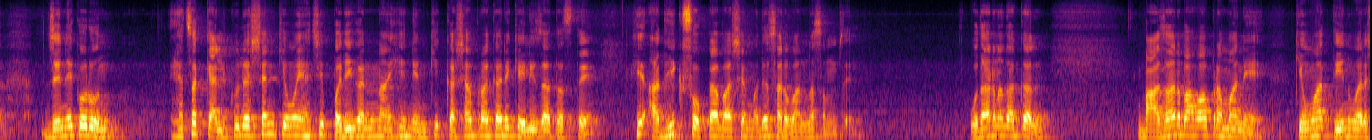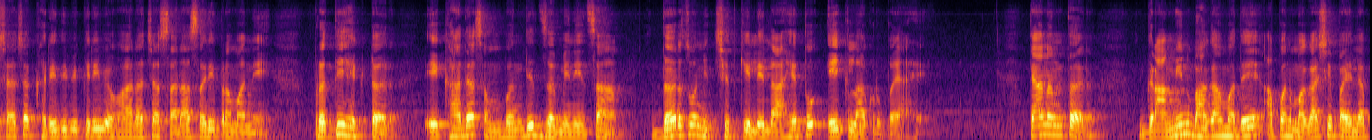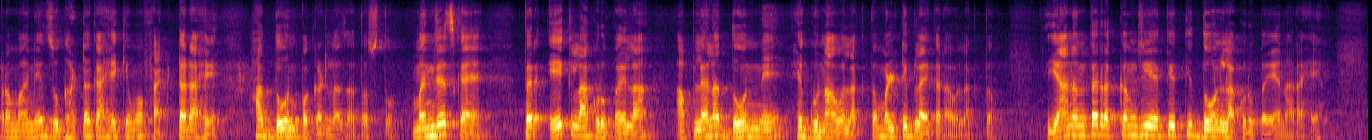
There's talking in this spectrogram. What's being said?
जेणेकरून ह्याचं कॅल्क्युलेशन किंवा ह्याची परिगणना ही नेमकी कशा प्रकारे केली जात असते ही अधिक सोप्या भाषेमध्ये सर्वांना समजेल. उदाहरणादाखल बाजारभावाप्रमाणे किंवा तीन वर्षाच्या खरेदी विक्री व्यवहाराच्या सरासरीप्रमाणे प्रति हेक्टर एखाद्या संबंधित जमिनीचा दर जो निश्चित केलेला आहे तो एक लाख रुपये आहे. त्यानंतर ग्रामीण भागामध्ये आपण मगाशी पाहिल्याप्रमाणे जो घटक आहे किंवा फॅक्टर आहे हा दोन पकडला जात असतो. म्हणजेच काय? तर एक लाख रुपयाला आपल्याला दोनने हे गुणावं लागतं मल्टिप्लाय करावं लागतं. यानंतर रक्कम जी येते ती दोन लाख रुपये येणार आहे.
